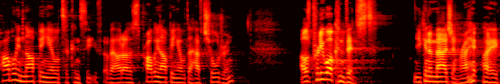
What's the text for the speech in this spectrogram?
probably not being able to conceive, about us probably not being able to have children. I was pretty well convinced. You can imagine, right? Like,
